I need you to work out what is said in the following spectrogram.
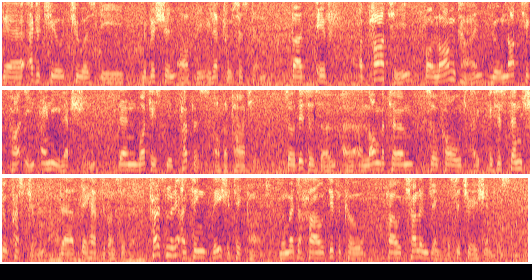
their attitude towards the revision of the electoral system. But if a party for a long time will not take part in any election, then what is the purpose of a party? So this is a, a, a longer term so-called existential question that they have to consider. Personally, I think they should take part, no matter how difficult, how challenging the situation is.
